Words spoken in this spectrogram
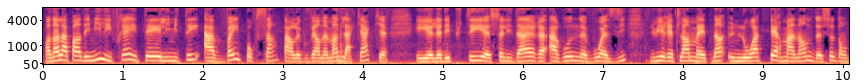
Pendant la pandémie, les frais étaient limités à 20% par le gouvernement de la CAQ et euh, le député euh, solidaire Haroun Boisy, lui, réclame maintenant une loi permanente de ça, donc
